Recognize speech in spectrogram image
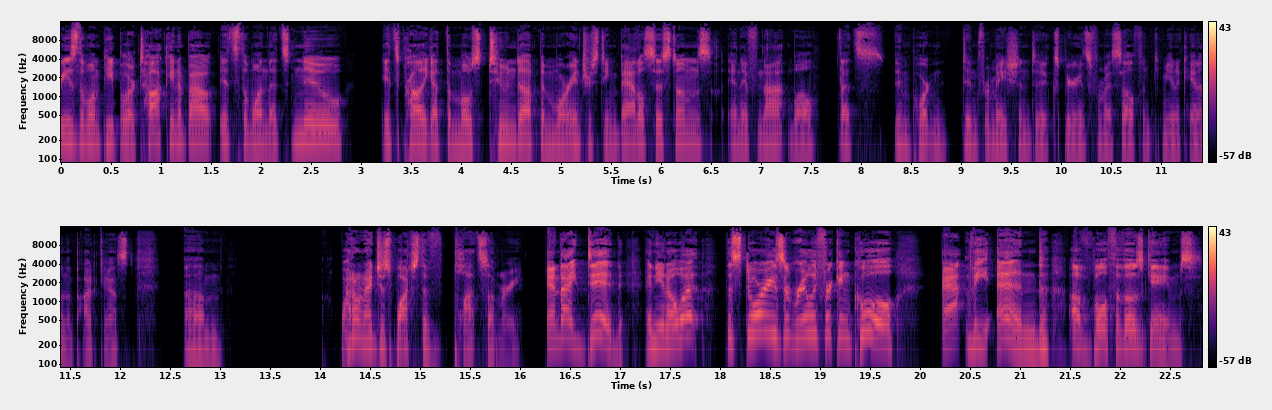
is the one people are talking about. It's the one that's new. It's probably got the most tuned up and more interesting battle systems. And if not, well, that's important information to experience for myself and communicate on the podcast. Um, why don't I just watch the plot summary? And I did. And you know what? The stories are really freaking cool at the end of both of those games.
